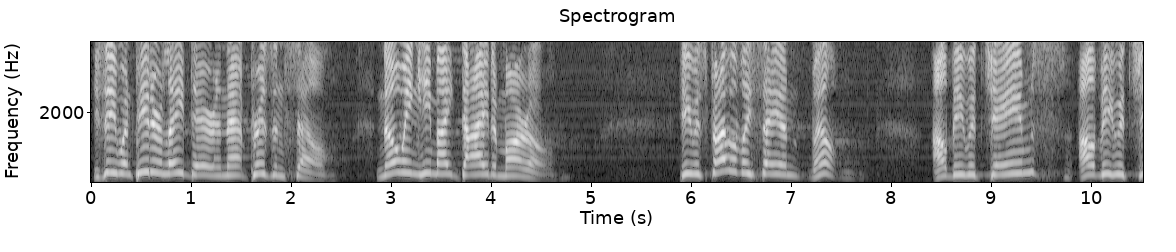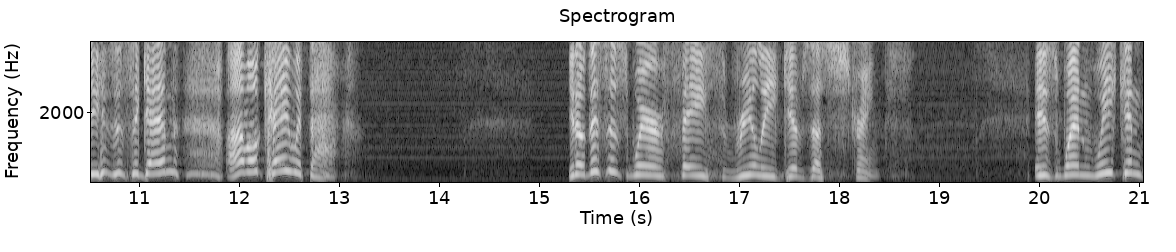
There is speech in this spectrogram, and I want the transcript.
You see, when Peter laid there in that prison cell, knowing he might die tomorrow, he was probably saying, Well, I'll be with James. I'll be with Jesus again. I'm okay with that. You know, this is where faith really gives us strength. Is when we can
